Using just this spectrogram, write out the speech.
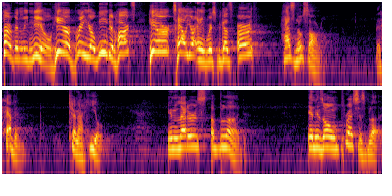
Fervently kneel. Here, bring your wounded hearts. Here, tell your anguish, because earth has no sorrow that heaven cannot heal. In letters of blood, in his own precious blood,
